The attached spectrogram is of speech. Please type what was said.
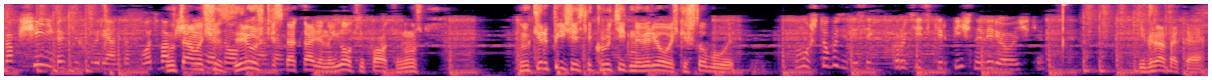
Вообще никаких вариантов. Вот вообще Ну там еще зверюшки варианта. скакали, ну елки-палки, ну ну кирпич, если крутить на веревочке, что будет? Ну, что будет, если крутить кирпич на веревочке? Игра такая.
